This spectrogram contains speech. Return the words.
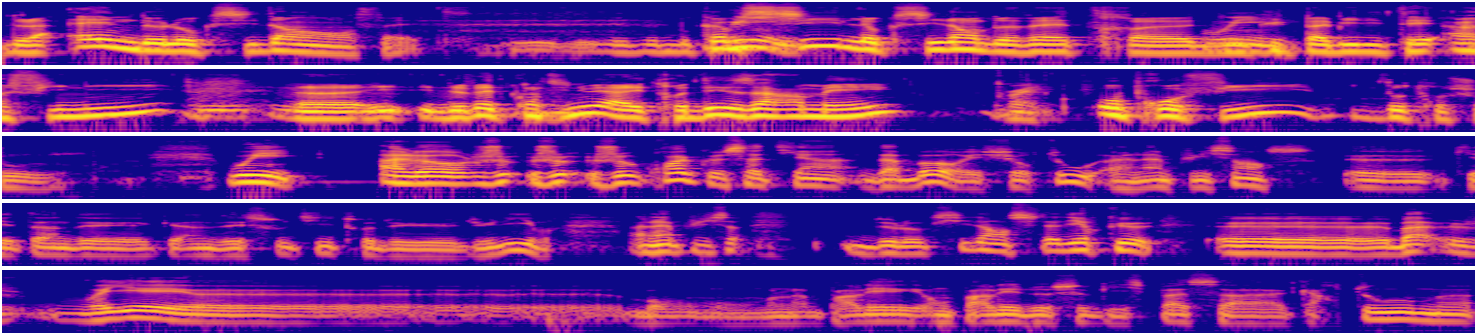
de la haine de l'Occident en fait. Comme si l'Occident devait être d'une culpabilité infinie, mm, mm, mm, il devait continuer à être désarmé au profit d'autre chose. Oui, alors, je, crois que ça tient d'abord et surtout à l'impuissance, euh, qui est un des, sous-titres du, livre, à l'impuissance de l'Occident. C'est-à-dire que, euh, bah, vous voyez, euh, bon, on, parlait, de ce qui se passe à Khartoum,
